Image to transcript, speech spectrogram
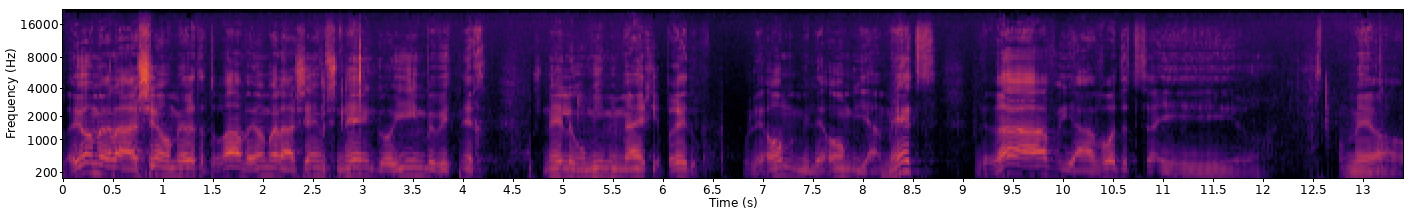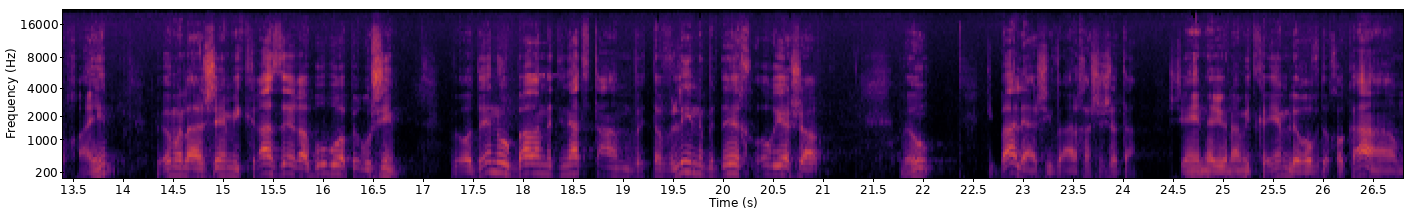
ויאמר לה השם אומרת התורה, ויאמר לה השם שני גויים בבטנך, ושני לאומים ממאייך יפרדו, ולאום מלאום יאמץ, ורב יעבוד צעיר. אומר האור חיים, ויאמר לה השם מקרא זה רבו בו הפירושים, ועודנו בר נתינת טעם, ותבלין בדרך אור ישר. והוא, כי בא להשיבה על חששתה, שאין הריונה מתקיים לרוב דוחקם,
